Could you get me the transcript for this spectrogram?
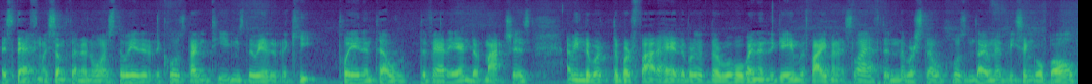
it's definitely something I noticed. The way that they close down teams, the way that they keep playing until the very end of matches. I mean, they were they were far ahead. They were they were winning the game with five minutes left, and they were still closing down every single ball.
